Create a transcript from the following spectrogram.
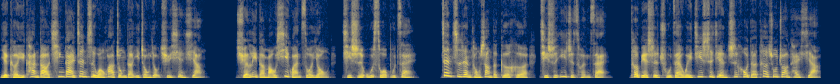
也可以看到清代政治文化中的一种有趣现象：权力的毛细管作用其实无所不在，政治认同上的隔阂其实一直存在。特别是处在危机事件之后的特殊状态下，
